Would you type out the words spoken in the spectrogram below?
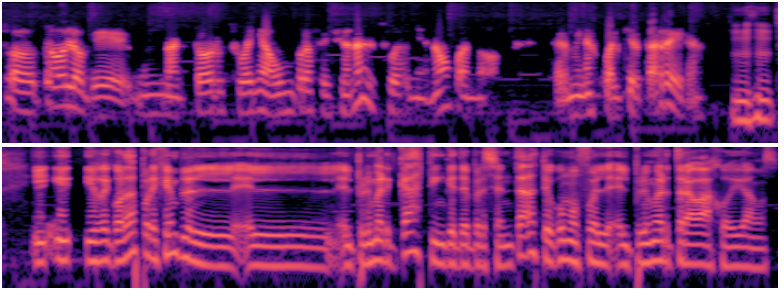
Todo, todo lo que un actor sueña o un profesional sueña, ¿no? Cuando terminas cualquier carrera. Ujú. y, y- y recordás, por ejemplo, el, el- el primer casting que te presentaste o cómo fue el, el primer trabajo, digamos?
